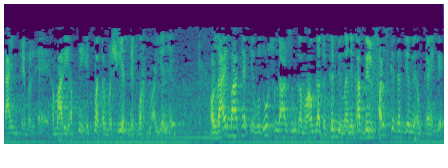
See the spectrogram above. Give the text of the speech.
ٹائم ٹیبل ہے، ہماری اپنی حکمت اور مشیت میں ایک وقت معین ہے۔ اور ظاہر بات ہے کہ حضور صلی اللہ علیہ وسلم کا معاملہ تو پھر بھی میں نے کہا بال فرض کے درجے میں ہم کہیں گے،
